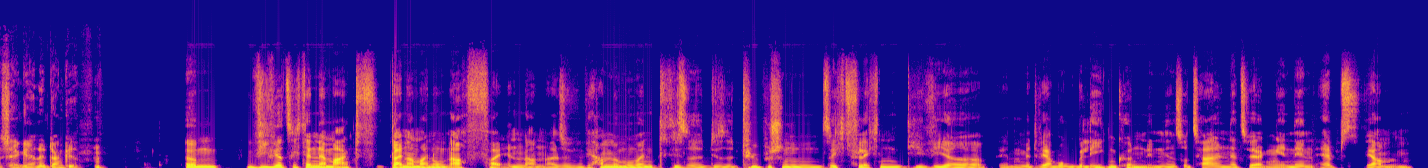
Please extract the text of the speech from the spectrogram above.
Sehr gerne, danke. Ähm, wie wird sich denn der Markt deiner Meinung nach verändern? Also wir haben im Moment diese, diese typischen Sichtflächen, die wir mit Werbung belegen können in den sozialen Netzwerken, in den Apps. Wir haben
